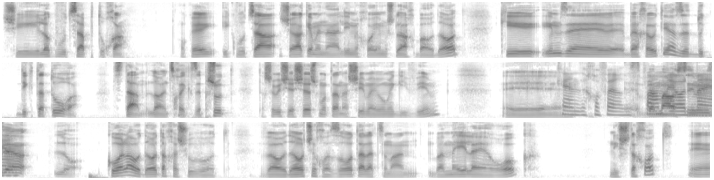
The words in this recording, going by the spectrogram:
שהיא לא קבוצה פתוחה, אוקיי? היא קבוצה שרק המנהלים יכולים לשלוח בהודעות, כי אם זה באחריותי, אז זה דיקטטורה. סתם, לא, אני צוחק, זה פשוט, תחשבי ש-600 אנשים היו מגיבים. אה, כן, זה חופר, זה ספאם ומה מאוד עושים עם זה? מהר. לא. כל ההודעות החשובות וההודעות שחוזרות על עצמן במייל הירוק, נשלחות. אה,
